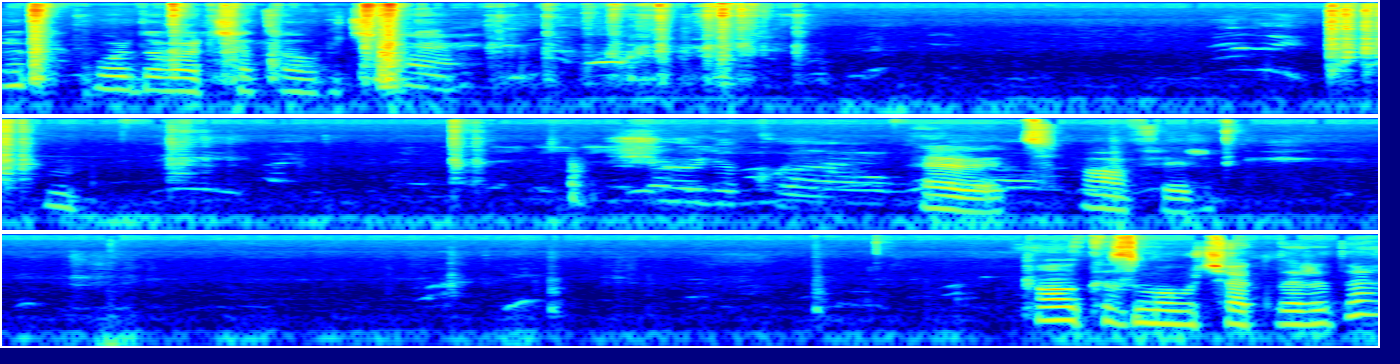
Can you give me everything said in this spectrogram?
Bak orada var çatal bıçak. He. Şöyle koyalım. Evet, aferin. Al kızım o bıçakları da.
